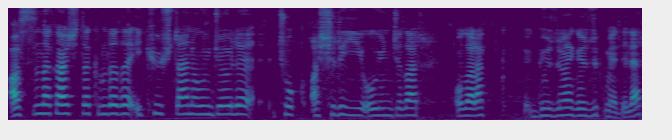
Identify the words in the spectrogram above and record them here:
Aslında karşı takımda da 2-3 tane oyuncu öyle çok aşırı iyi oyuncular olarak gözüme gözükmediler.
